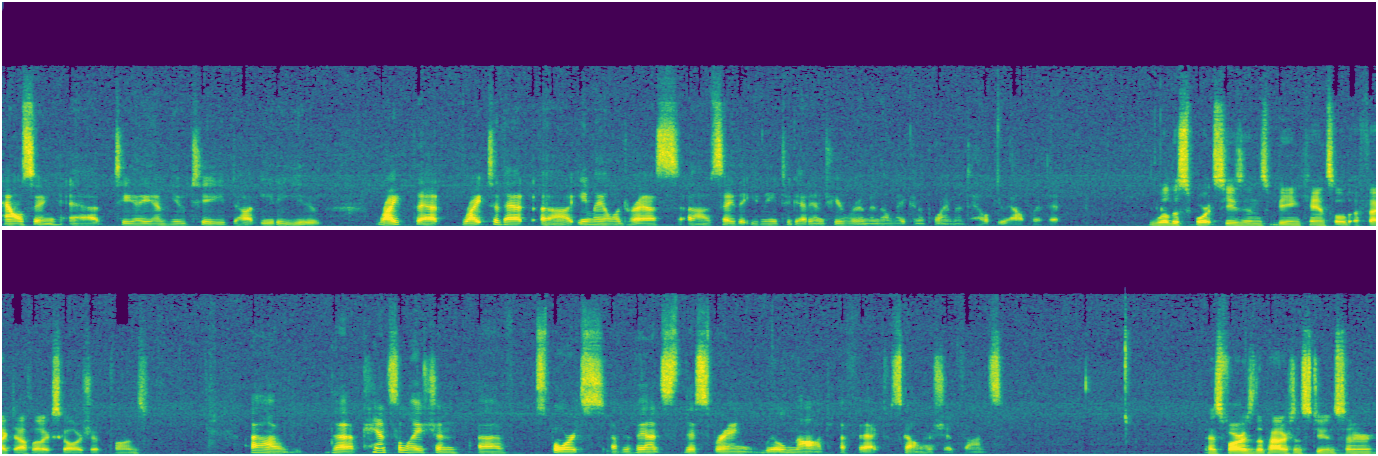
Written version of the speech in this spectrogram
housing at tamut.edu. Write that, write to that uh, email address, uh, say that you need to get into your room, and they'll make an appointment to help you out with it. Will the sports seasons being canceled affect athletic scholarship funds? Uh, the cancellation of sports, of events this spring will not affect scholarship funds. As far as the Patterson Student Center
